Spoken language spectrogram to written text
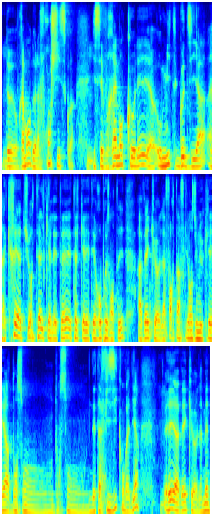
de vraiment de la franchise quoi. Mm. Il s'est vraiment collé euh, au mythe Godzilla, à la créature telle qu'elle était, telle qu'elle était représentée, avec euh, la forte influence du nucléaire dans son, dans son état physique, on va dire, Mm. et avec euh, la même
